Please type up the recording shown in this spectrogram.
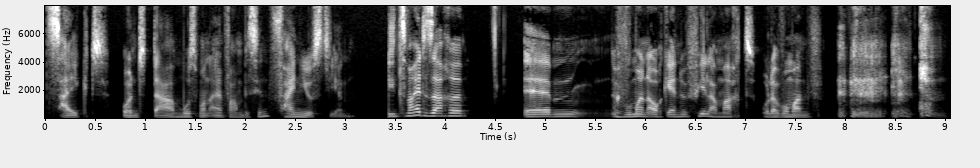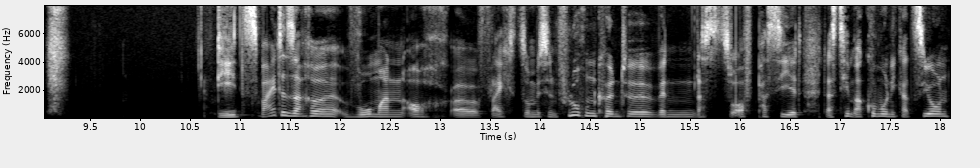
zeigt. Und da muss man einfach ein bisschen feinjustieren. Die zweite Sache, ähm, wo man auch gerne Fehler macht oder wo man die zweite Sache, wo man auch äh, vielleicht so ein bisschen fluchen könnte, wenn das zu oft passiert, das Thema Kommunikation.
